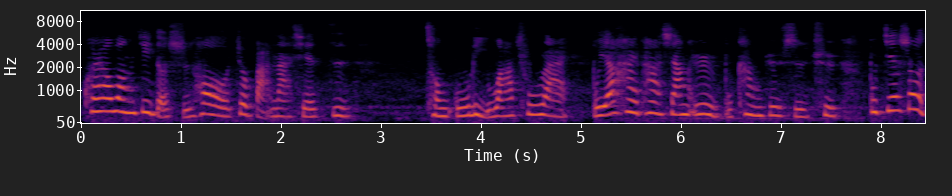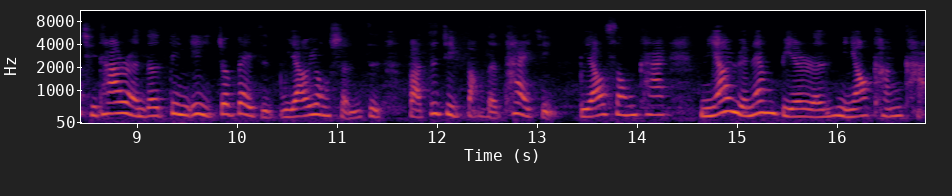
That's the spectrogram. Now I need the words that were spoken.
快要忘记的时候，就把那些字。从谷里挖出来，不要害怕相遇，不抗拒失去，不接受其他人的定义。这辈子不要用绳子把自己绑得太紧，不要松开。你要原谅别人，你要慷慨。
